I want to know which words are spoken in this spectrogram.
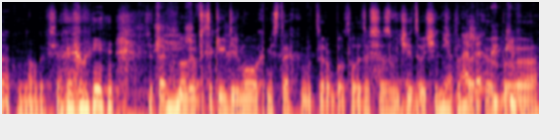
так много всякого. Ты так много в таких дерьмовых местах как будто работал. Это все звучит очень Нет, типа знаешь, так, э,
